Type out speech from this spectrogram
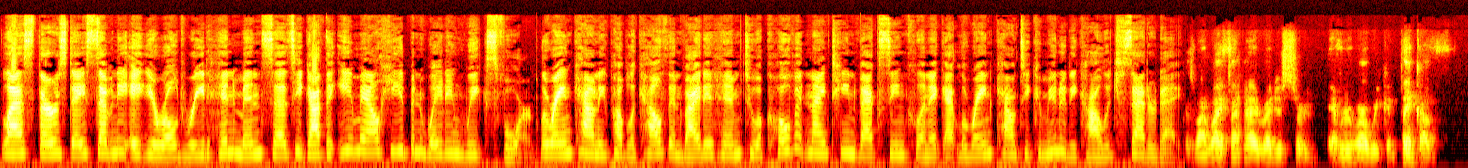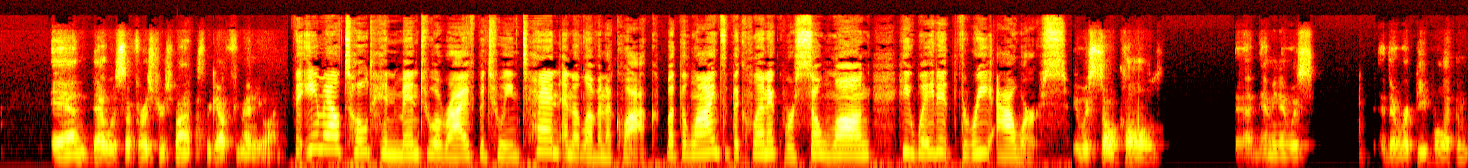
Last Thursday, 78 year old Reed Hinman says he got the email he'd been waiting weeks for. Lorain County Public Health invited him to a COVID 19 vaccine clinic at Lorain County Community College Saturday. Because my wife and I registered everywhere we could think of. And that was the first response we got from anyone. The email told Hinman to arrive between 10 and 11 o'clock, but the lines at the clinic were so long, he waited three hours. It was so cold. I mean, it was there were people in,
